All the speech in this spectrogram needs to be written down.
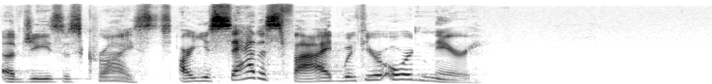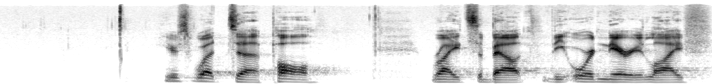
of Jesus Christ. Are you satisfied with your ordinary? Here's what uh, Paul writes about the ordinary life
